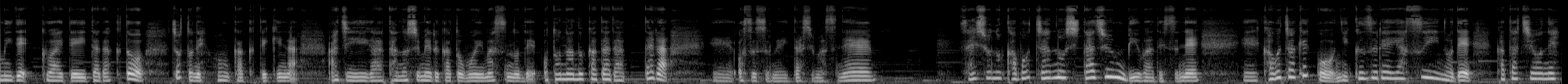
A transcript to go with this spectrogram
みで加えていただくとちょっとね本格的な味が楽しめるかと思いますので大人の方だったら、えー、おすすめいたしますね。最初のかぼちゃの下準備はですね、えー、かぼちゃ結構煮崩れやすいので形をね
